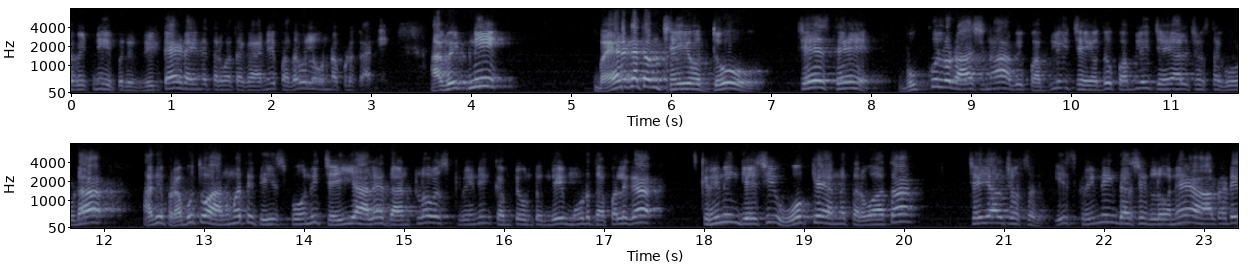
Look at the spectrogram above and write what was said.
అవిటిని ఇప్పుడు రిటైర్డ్ అయిన తర్వాత కానీ పదవిలో ఉన్నప్పుడు కానీ అవిటిని బహిర్గతం చేయొద్దు. చేస్తే బుక్కులు రాసినా అవి పబ్లిష్ చేయొద్దు పబ్లిష్ చేయాల్సి వస్తే కూడా అది ప్రభుత్వ అనుమతి తీసుకొని చెయ్యాలి. దాంట్లో స్క్రీనింగ్ కమిటీ ఉంటుంది. మూడు దఫలుగా స్క్రీనింగ్ చేసి ఓకే అన్న తర్వాత చేయాల్సి వస్తుంది. ఈ స్క్రీనింగ్ దశలోనే ఆల్రెడీ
